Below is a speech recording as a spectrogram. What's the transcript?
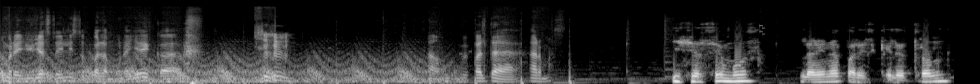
Hombre, yo ya estoy listo para la muralla de cada. No, me falta armas. ¿Y si hacemos la arena para Skeletron?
